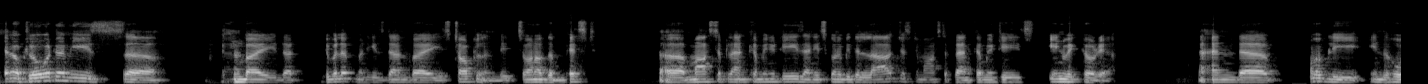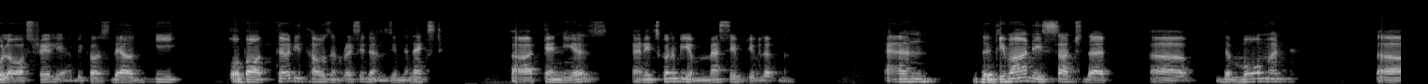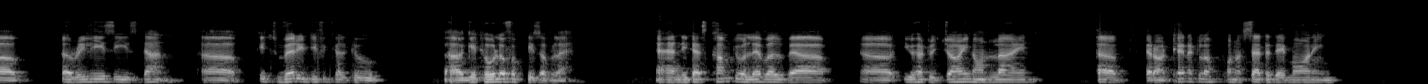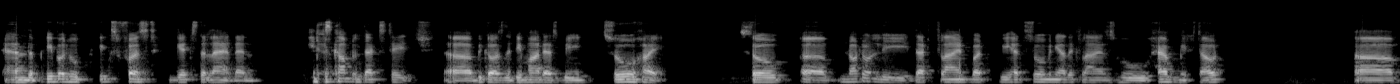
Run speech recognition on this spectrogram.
You know, Cloverton is uh, done by that development is done by Stockland. It's one of the best uh, master plan communities, and it's going to be the largest master plan communities in Victoria, and uh, probably in the whole of Australia, because there'll be about thirty thousand residents in the next uh, ten years, and it's going to be a massive development. And the demand is such that uh, the moment uh, a release is done, uh, it's very difficult to uh, get hold of a piece of land. And it has come to a level where uh, you have to join online around 10 o'clock on a Saturday morning, and the people who clicks first gets the land. And it has come to that stage uh, because the demand has been so high. So uh, not only that client, but we had so many other clients who have missed out. Uh,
